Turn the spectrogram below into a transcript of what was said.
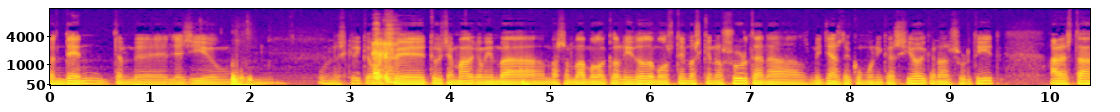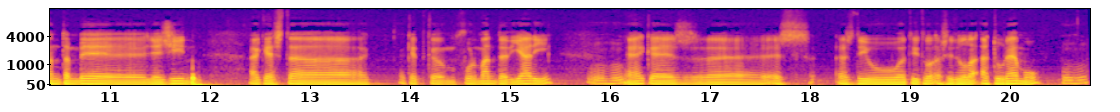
pendent també llegir un, un escrit que va fer tu, Jamal, que a mi em va, em va semblar molt aclaridor de molts temes que no surten als mitjans de comunicació i que no han sortit. Ara estan també llegint aquesta, aquest que- format de diari Uh -huh. eh, que és, eh, és, es diu, es titula, Aturem-ho, Uh -huh.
